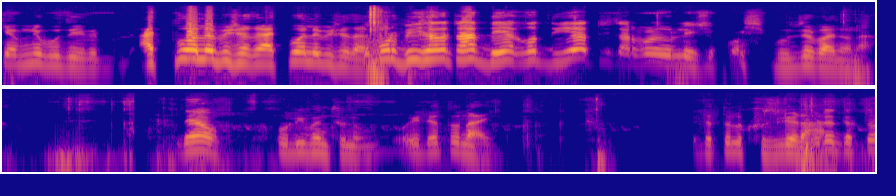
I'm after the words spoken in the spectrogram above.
কেমনে বুঝি আজ পোয়ালে বিশ হাজার আজ পোয়ালে বিশ হাজার। মোর বিশ হাজার টাকা দে কত দিয়ে তুই তারপরে বুঝতে পারছ না। দেও। উলিবেন শুনো ওইটা তো নাই। এটা তো হলো খুঁজলে দেখতো?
